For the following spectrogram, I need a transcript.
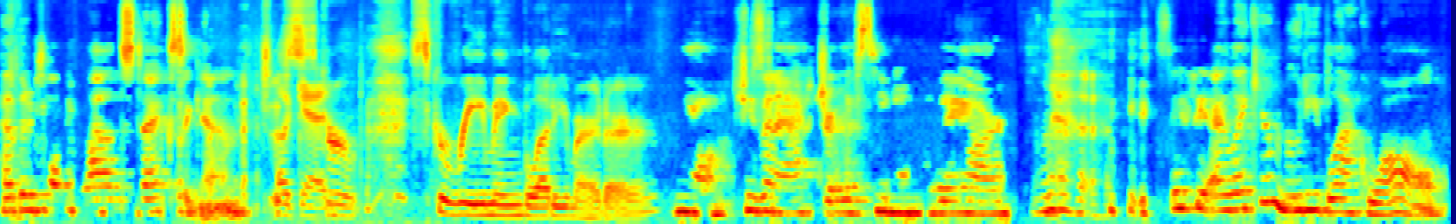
Heather's having loud sex again. Just Again. scr- screaming bloody murder. Yeah, she's an actress. You know who they are. Stacy, I like your moody black wall.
